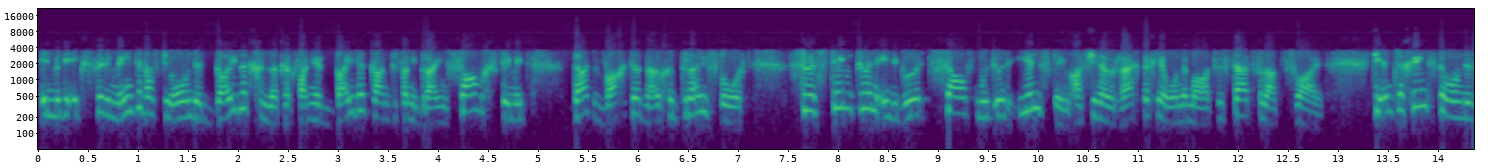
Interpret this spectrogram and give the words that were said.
En met die eksperimente was die honde duidelik gelukkig wanneer beide kante van die brein saamgestem het dat wagter nou geprys word. So stemtoon en die woord self moet ooreenstem as jy nou regtig jou hondemaat se stert verlaat swaai. Die intelligentste honde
